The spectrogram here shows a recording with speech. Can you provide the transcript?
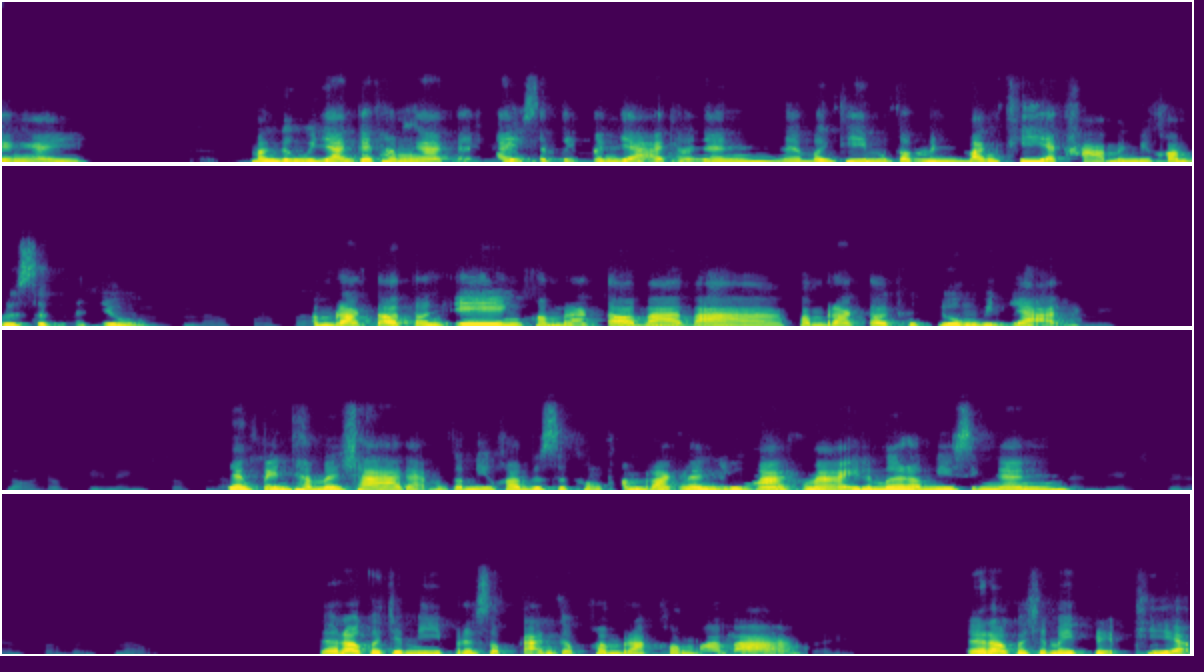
ยังไง บางดวงวิญญาณก็ทำงานแต่ใช้สติปัญญาเท่านั้นนะบางทีมันก็มันบางที่อะค่ะมันมีความรู้สึกอยู่ ความรักต่อตนเอง ความรักต่อบาบา ความรักต่อทุกดวงวิญญาณ อย่างเป็นธรรมชาติอะมันก็มีความรู้สึกของความรักนั้นอยู่มากมาย แล้วเมื่อเรามีสิ่งนั้น แล้วเราก็จะมีประสบการณ์กับความรักของบาบา แล้วเราก็จะไม่เปรียบเทียบ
